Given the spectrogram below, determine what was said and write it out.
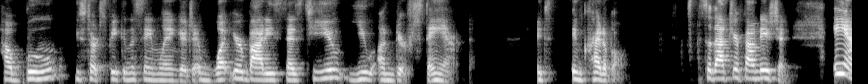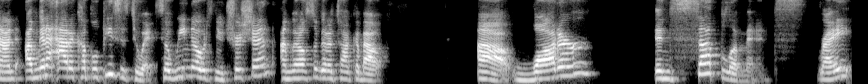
how boom, you start speaking the same language and what your body says to you, you understand. It's incredible. So that's your foundation. And I'm going to add a couple pieces to it. So we know it's nutrition. I'm also going to talk about uh, water and supplements, right?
